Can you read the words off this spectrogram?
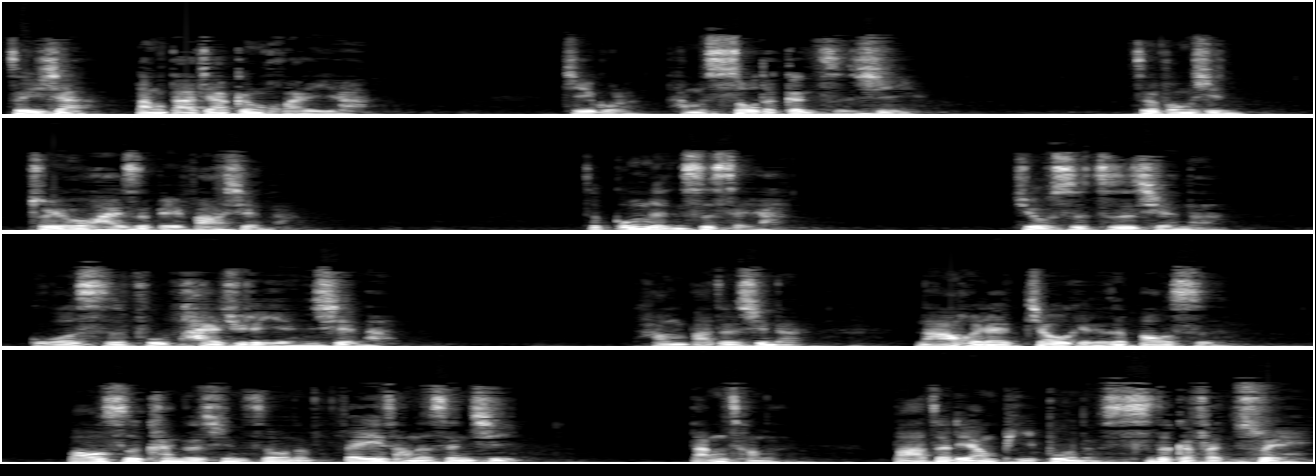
这一下让大家更怀疑了。结果呢，他们搜的更仔细，这封信最后还是被发现了。这工人是谁啊？就是之前呢，国师傅派去的眼线啊。他们把这信呢拿回来交给了这包氏，包氏看这信之后呢，非常的生气，当场呢把这两匹布呢撕了个粉碎，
